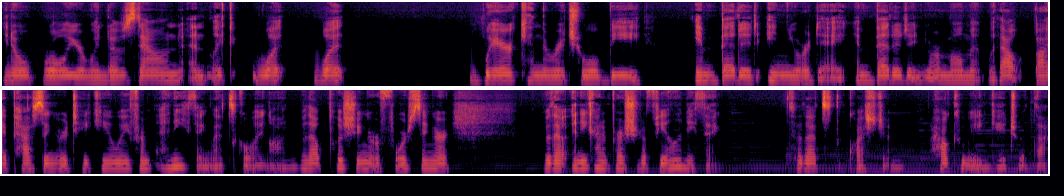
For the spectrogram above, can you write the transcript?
you know roll your windows down? And like what what where can the ritual be embedded in your day, embedded in your moment without bypassing or taking away from anything that's going on, without pushing or forcing or without any kind of pressure to feel anything. So that's the question. How can we engage with that?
